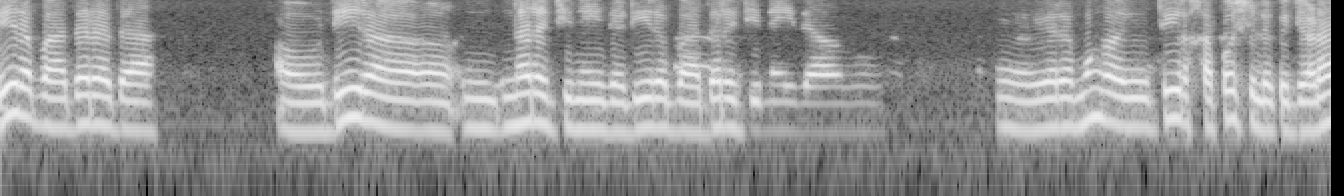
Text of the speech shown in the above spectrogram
ډیره بادر ده. او ډیره نر جنې ده ډیره بادر جنې ده یاره مونږ ډیر خپه شو لکه جړه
